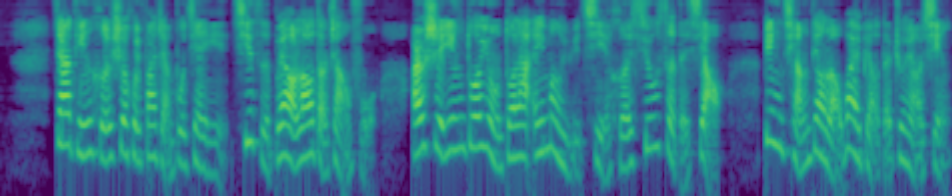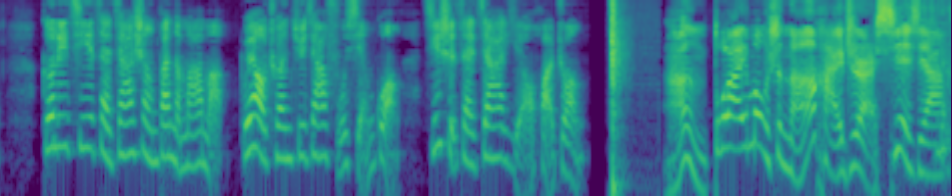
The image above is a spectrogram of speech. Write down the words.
家庭和社会发展部建议妻子不要唠叨丈夫。而是应多用哆啦 A 梦语气和羞涩的笑，并强调了外表的重要性。隔离期在家上班的妈妈不要穿居家服闲逛，即使在家也要化妆。嗯，哆啦 A 梦是男孩子，谢谢啊。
